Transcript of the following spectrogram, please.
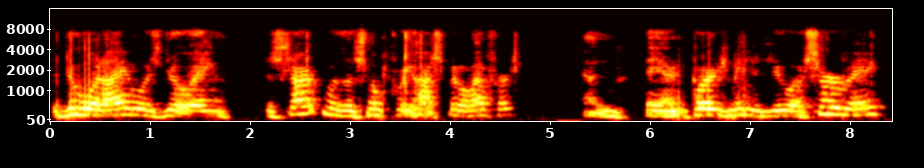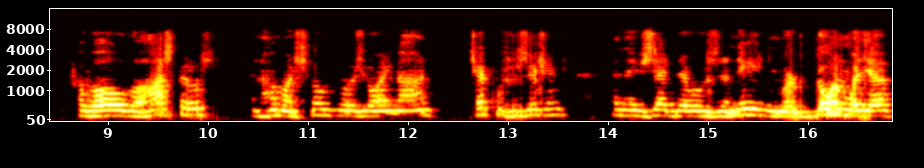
to do what I was doing to start with the smoke-free hospital effort and they encouraged me to do a survey of all the hospitals and how much smoking was going on, check with physicians, and they said there was a need and we're going with you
